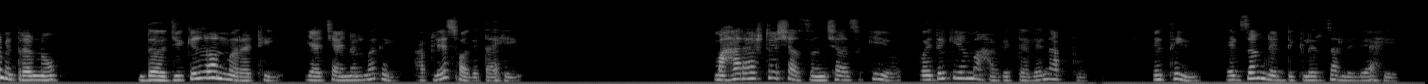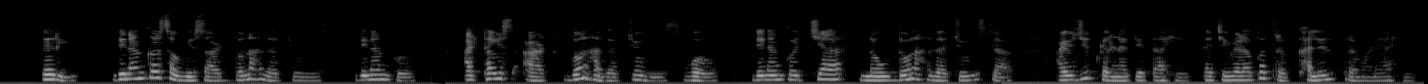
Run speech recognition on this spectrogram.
मित्रांनो. द जी के झॉन मराठी या चॅनलमध्ये आपले स्वागत आहे. महाराष्ट्र शासन शासकीय वैद्यकीय महाविद्यालय नागपूर येथील एक्झाम डेट डिक्लेअर झालेली आहे. तरी दिनांक सव्वीस आठ दोन हजार चोवीस दिनांक अठ्ठावीस आठ दोन हजार चोवीस व दिनांक चार नऊ दोन हजार चोवीसला आयोजित करण्यात येत आहे. त्याचे वेळापत्रक खालीलप्रमाणे आहे.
